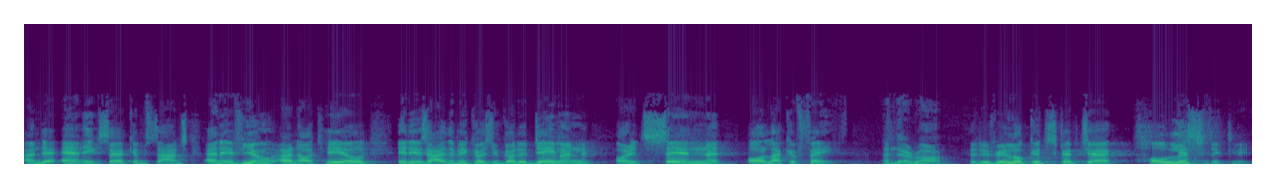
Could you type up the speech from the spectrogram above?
under any circumstance. And if you are not healed, it is either because you've got a demon or it's sin or lack of faith. And they're wrong. And if we look at scripture holistically,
